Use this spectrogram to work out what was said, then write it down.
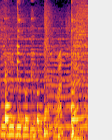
What's that?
